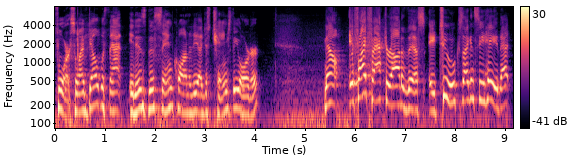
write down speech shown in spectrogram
4. So I've dealt with that. It is the same quantity. I just changed the order. Now, if I factor out of this a 2, because I can see, hey, that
